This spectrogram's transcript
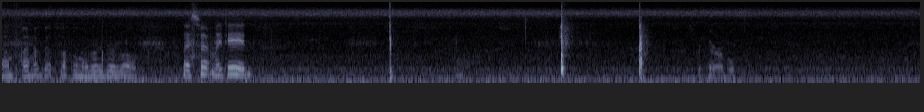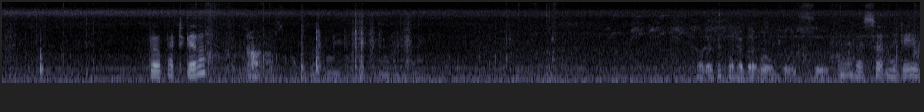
um, they had that stuff on there very, very well. They certainly did. It's repairable. Glue it back together. Oh, no, just pop it back on. Oh, they definitely had that well and truly sealed. Yeah, they certainly did.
